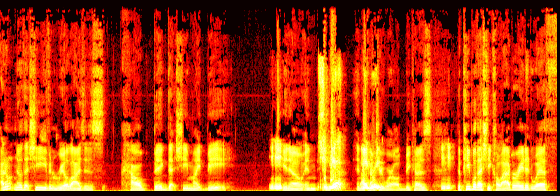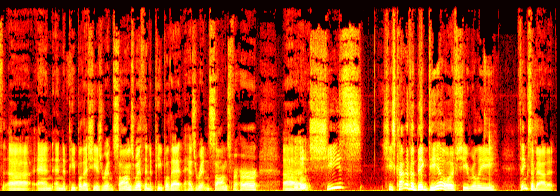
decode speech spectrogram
I don't know that she even realizes how big that she might be. Mm-hmm. You know, and, she, yeah, in the I country agree. world because mm-hmm. the people that she collaborated with, uh, and and the people that she has written songs with, and the people that has written songs for her, uh, mm-hmm. she's she's kind of a big deal if she really thinks about it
